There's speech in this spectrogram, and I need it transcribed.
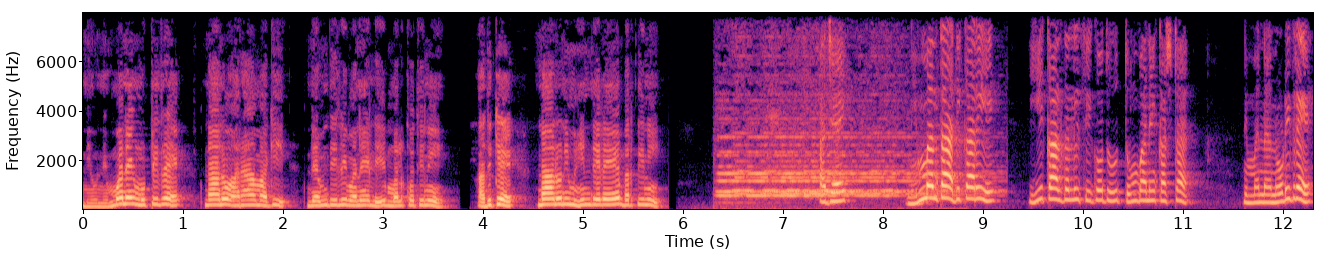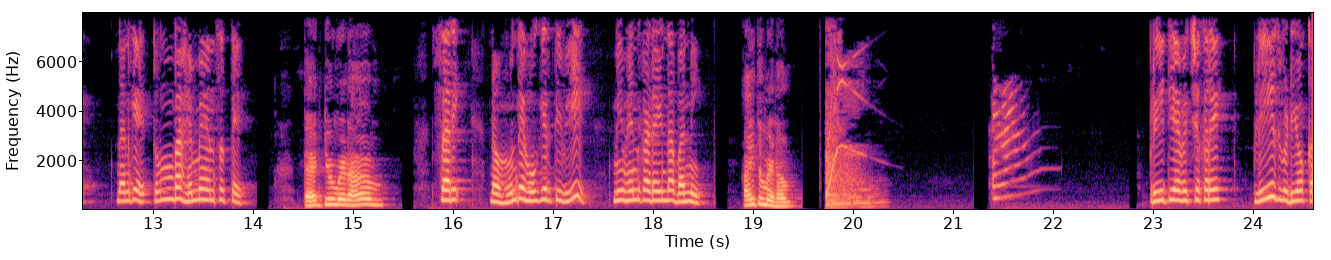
ನೀವು ನಿಮ್ಮನೆಗೆ ಮುಟ್ಟಿದ್ರೆ ನಾನು ಆರಾಮಾಗಿ ನೆಮ್ಮದಿಲಿ ಮನೆಯಲ್ಲಿ ಮಲ್ಕೋತೀನಿ. ಅದಕ್ಕೆ ನಾನು ನಿಮ್ಮ ಹಿಂದೆನೇ ಬರ್ತೀನಿ. ನಿಮ್ಮಂತ ಅಧಿಕಾರಿ ಈ ಕಾಲದಲ್ಲಿ ಸಿಗೋದು ತುಂಬಾನೇ ಕಷ್ಟ. ನಿಮ್ಮನ್ನ ನೋಡಿದ್ರೆ ನನಗೆ ತುಂಬಾ ಹೆಮ್ಮೆ ಅನ್ಸುತ್ತೆ. ಥ್ಯಾಂಕ್ ಯು ಮೇಡಮ್ ಸರಿ ನಾವು ಮುಂದೆ ಹೋಗಿರ್ತೀವಿ. ನೀವು ಹಿಂದ್ಗಡೆಯಿಂದ ಬನ್ನಿ. ಆಯ್ತು ಮೇಡಮ್ ಪ್ರೀತಿಯ ವೀಕ್ಷಕರೇ ಪ್ಲೀಸ್ ವಿಡಿಯೋಕ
